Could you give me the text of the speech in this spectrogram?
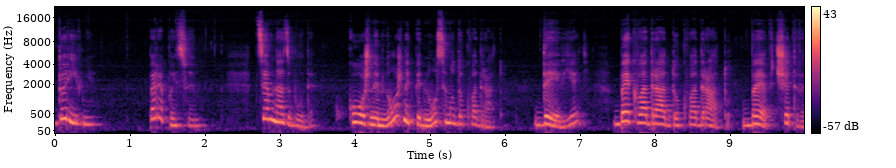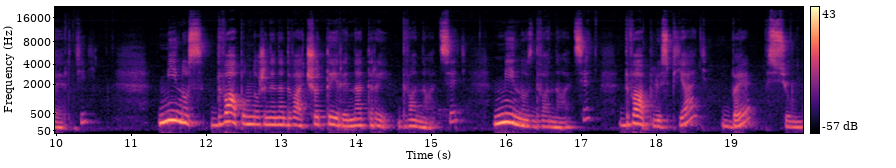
Дорівнює. Переписуємо. Це в нас буде. Кожний множник підносимо до квадрату. 9 b квадрат до квадрату b в четвертій. Мінус 2 помножене на 2 4 на 3 12. Мінус 12. 2 плюс 5 b в сьомій.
